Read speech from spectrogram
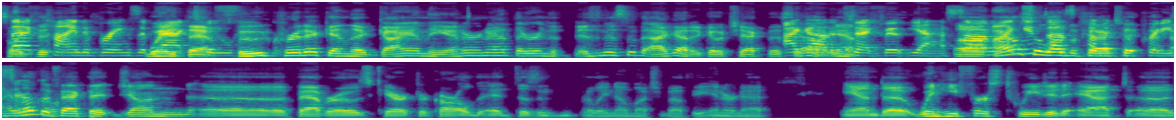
it's that like kind of brings it wait, back that to food critic and the guy on the internet, they're in the business with it. I gotta go check this I gotta yeah. check this. Yeah. So uh, like, i also love the fact that I love the fact that Jon uh, Favreau's character Carl doesn't really know much about the internet. And uh, when he first tweeted at uh,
